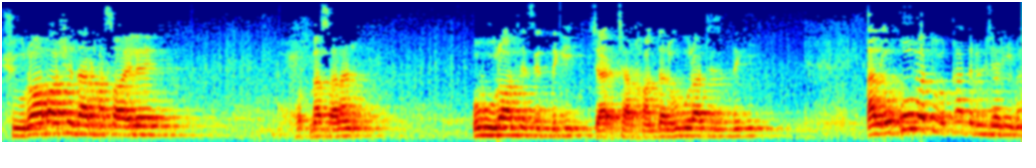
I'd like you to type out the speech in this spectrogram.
شورا باشه در مسائل مثلا امورات زندگی چرخاندن امورات زندگی. العقوبت به قدر الجریمه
